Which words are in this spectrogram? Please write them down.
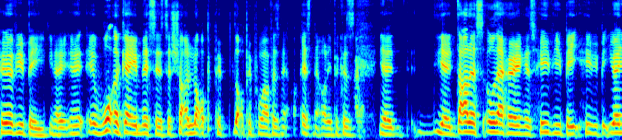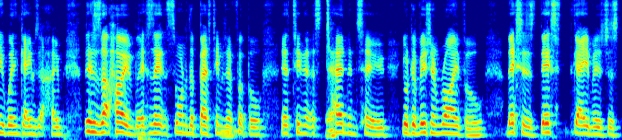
"Who have you beat?" You know, what a game this is to shut a lot of lot of people up, isn't it? Isn't it, Ollie? Because you know, you know, Dallas, all they're hearing is, "Who have you beat? Who have you beat?" You only win games at home. This is at home, but this is against one of the best teams in football. It's a team that's ten and two, your division rival. This is this game is just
